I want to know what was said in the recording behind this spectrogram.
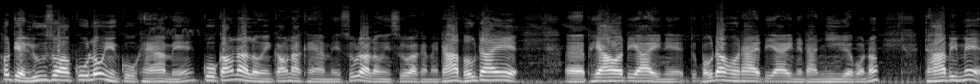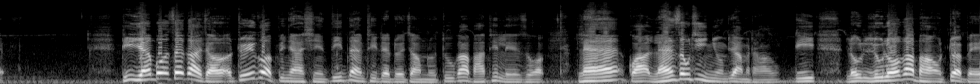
ဟုတ်တယ်လူဆိုတာကိုလုံးရင်ကိုခံရမယ်ကိုကောင်းတာလုံးရင်ကောင်းတာခံရမယ်ဆိုးတာလုံးရင်ဆိုးတာခံရမယ်ဒါကဗုဒ္ဓရဲ့ အဲဖျားဟောတရားတွေနဲ့ဗုဒ္ဓဟောထားတဲ့တရားတွေနဲ့ဒါညီရွယ်ပေါ့နော်ဒါပေမဲ့ဒီရန်ပေါ်ဆက်ကကြတော့အတွေးကောပညာရှင်တီးတန့်ဖြစ်တဲ့အတွက်ကြောင့်မလို့သူကဘာဖြစ်လဲဆိုတော့လမ်းကွာလမ်းဆုံးထိညွန်ပြမထားဘူးဒီလူလူလောကဘောင်အတွက်ပဲ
